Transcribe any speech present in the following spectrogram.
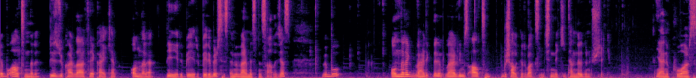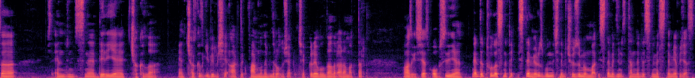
Ve bu altınları biz yukarıda AFK iken onlara bir bir bir bir sistemin vermesini sağlayacağız. Ve bu onlara verdikleri verdiğimiz altın bu şalkırı baksın içindeki itemlere dönüşecek. Yani kuvarsa, işte endrincisine, deriye, çakıla. Yani çakıl gibi bir şey artık farmlanabilir olacak. Çak gravel dağları aramaktan vazgeçeceğiz. Obsidian. Nether tuğlasını pek istemiyoruz. Bunun içinde bir çözümüm var. İstemediğimiz itemleri de silme sistemi yapacağız.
